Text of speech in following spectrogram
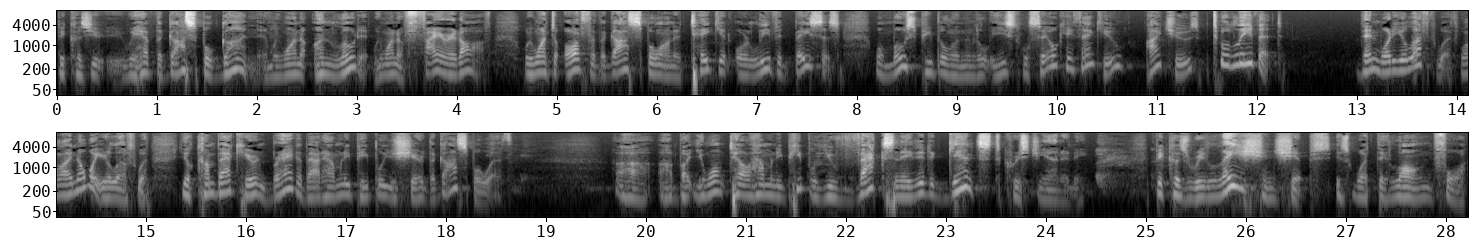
because you, we have the gospel gun and we want to unload it. We want to fire it off. We want to offer the gospel on a take it or leave it basis. Well, most people in the Middle East will say, okay, thank you. I choose to leave it then what are you left with? Well, I know what you're left with. You'll come back here and brag about how many people you shared the gospel with. Uh, uh, but you won't tell how many people you vaccinated against Christianity. Because relationships is what they long for,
